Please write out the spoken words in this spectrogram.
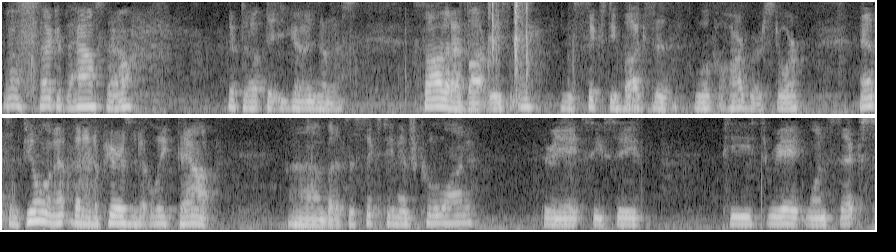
Well, back at the house now. I have to update you guys on this saw that I bought recently. It was 60 bucks at local hardware store. I had some fuel in it, but it appears that it leaked out. Um, but it's a 16 inch Poulan, 38cc P3816.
